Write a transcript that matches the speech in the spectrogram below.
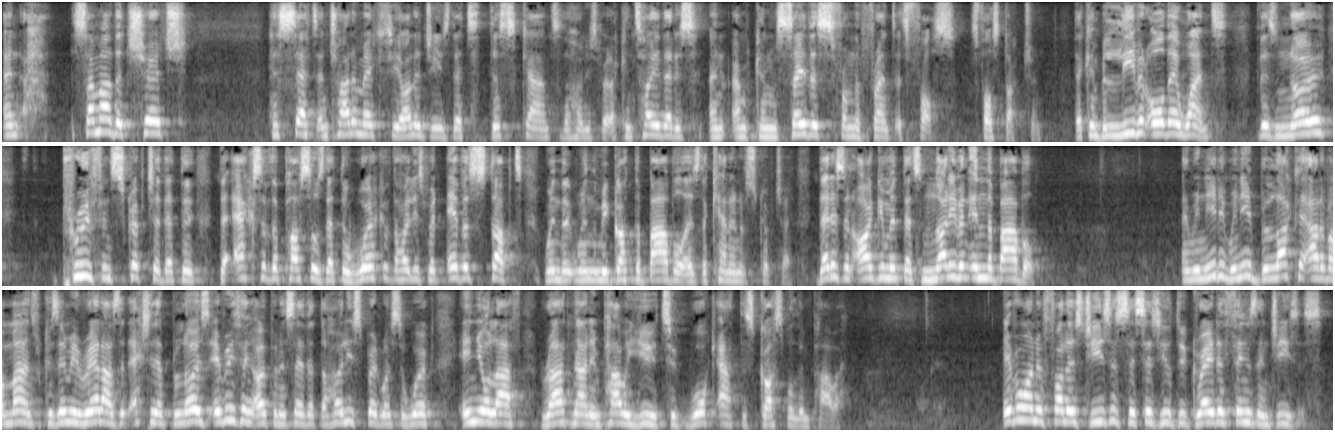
And somehow the church sat and tried to make theologies that discount the Holy Spirit. I can tell you that is, and I can say this from the front, it's false. It's false doctrine. They can believe it all they want. There's no proof in Scripture that the, the acts of the apostles, that the work of the Holy Spirit ever stopped when, the, when we got the Bible as the canon of Scripture. That is an argument that's not even in the Bible. And we need, to, we need to block that out of our minds because then we realize that actually that blows everything open and say that the Holy Spirit wants to work in your life right now and empower you to walk out this gospel in power. Everyone who follows Jesus says he'll do greater things than Jesus.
